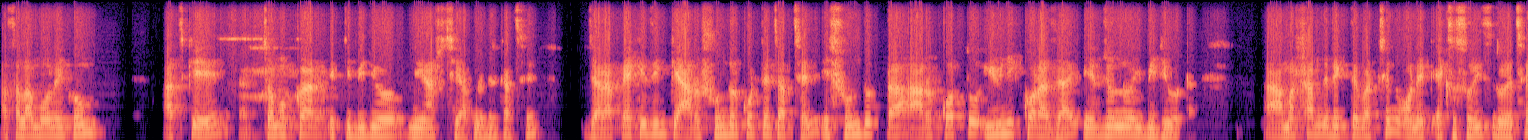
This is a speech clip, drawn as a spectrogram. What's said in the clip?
আসসালামু আলাইকুম। আজকে চমৎকার একটি ভিডিও নিয়ে আসছি আপনাদের কাছে। যারা প্যাকেজিংকে আরও সুন্দর করতে চাচ্ছেন, এই সুন্দরটা আরও কত ইউনিক করা যায়, এর জন্য এই ভিডিওটা আমার সামনে দেখতে পাচ্ছেন অনেক অ্যাক্সেসরিজ রয়েছে।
